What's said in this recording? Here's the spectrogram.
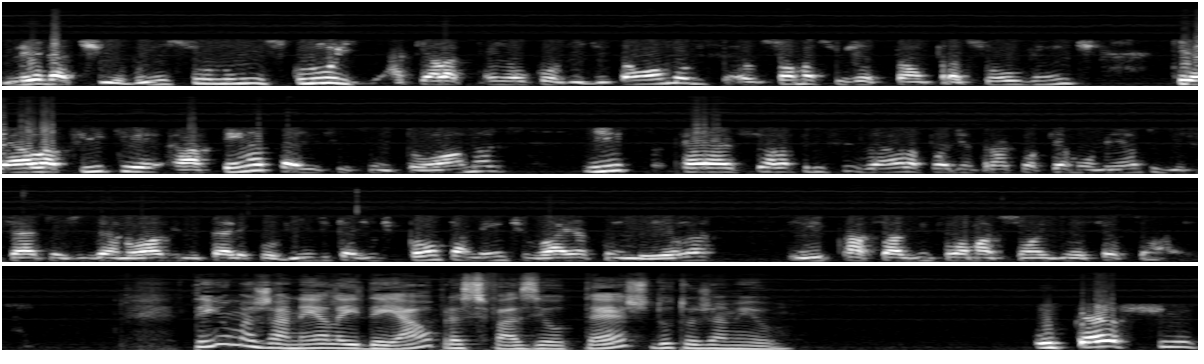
negativo. Isso não exclui aquela que tem o Covid. Então, uma, só uma sugestão para a sua ouvinte, que ela fique atenta a esses sintomas e, é, se ela precisar, ela pode entrar a qualquer momento, de 7 às 19, no Telecovid, que a gente prontamente vai atendê-la e passar as informações necessárias. Tem uma janela ideal para se fazer o teste, doutor Jamil? O teste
